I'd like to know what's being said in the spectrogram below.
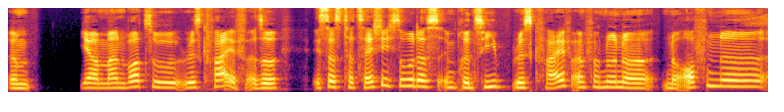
Ähm, ja, mal ein Wort zu Risk 5. Also ist das tatsächlich so, dass im Prinzip Risk 5 einfach nur eine, eine offene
